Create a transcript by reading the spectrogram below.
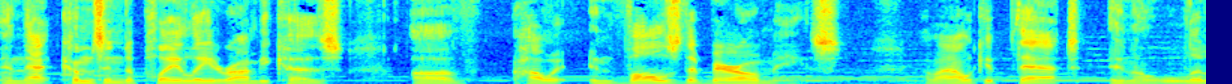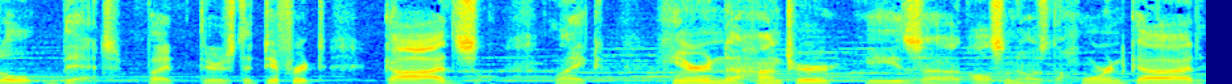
and that comes into play later on because of how it involves the Barrow Maze. I'll get that in a little bit, but there's the different gods like Hyrn the Hunter. He's uh, also known as the Horned God.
